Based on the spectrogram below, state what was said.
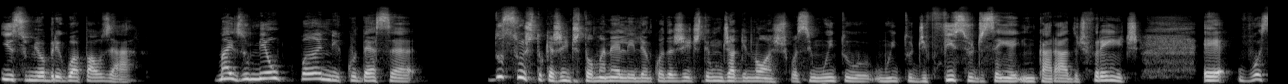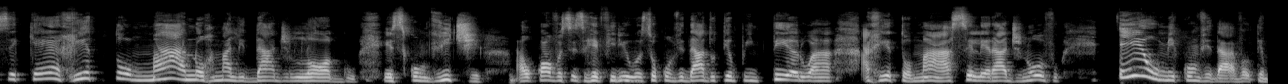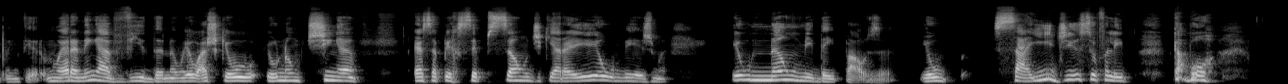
Isso me obrigou a pausar. Mas o meu pânico dessa do susto que a gente toma, né, Lilian, quando a gente tem um diagnóstico assim muito muito difícil de ser encarado de frente, é, você quer retomar a normalidade logo. Esse convite ao qual você se referiu, eu sou convidado o tempo inteiro a, a retomar, a acelerar de novo. Eu me convidava o tempo inteiro, não era nem a vida, não. Eu acho que eu, eu não tinha essa percepção de que era eu mesma. Eu não me dei pausa. Eu saí disso, eu falei, acabou,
